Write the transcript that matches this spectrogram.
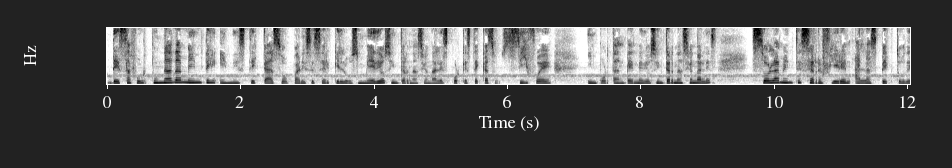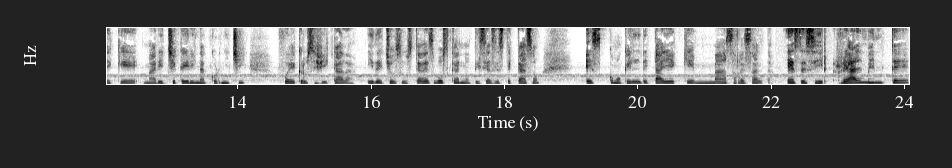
Desafortunadamente en este caso parece ser que los medios internacionales, porque este caso sí fue importante en medios internacionales, solamente se refieren al aspecto de que Marichika Irina Cornici fue crucificada. Y de hecho, si ustedes buscan noticias de este caso, es como que el detalle que más resalta. Es decir, realmente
